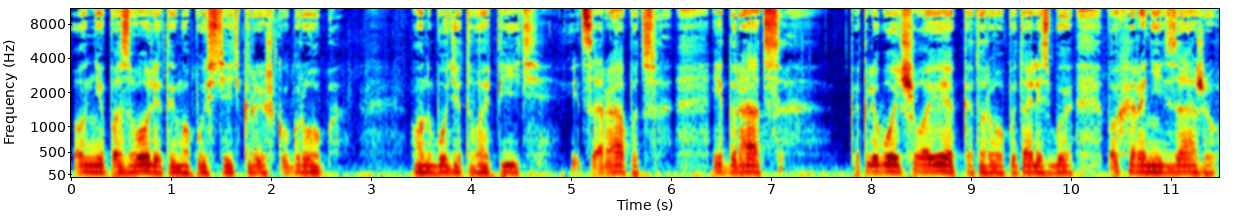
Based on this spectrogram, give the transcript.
Он не позволит им опустить крышку гроба. Он будет вопить и царапаться, и драться, как любой человек, которого пытались бы похоронить заживо.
